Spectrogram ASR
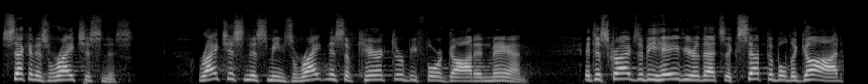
Second is righteousness. Righteousness means rightness of character before God and man. It describes a behavior that's acceptable to God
